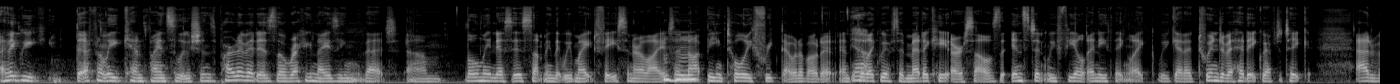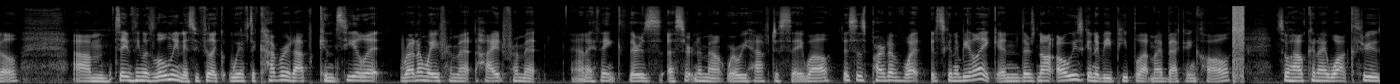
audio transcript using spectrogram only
I think we definitely can find solutions. Part of it is though recognizing that um, loneliness is something that we might face in our lives, and not being totally freaked out about it, and Yeah. feel like we have to medicate ourselves the instant we feel anything. Like we get a twinge of a headache, we have to take Advil. Um, same thing with loneliness. We feel like we have to cover it up, conceal it, run away from it, hide from it. And I think there's a certain amount where we have to say, well, this is part of what it's going to be like. And there's not always going to be people at my beck and call. So, how can I walk through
